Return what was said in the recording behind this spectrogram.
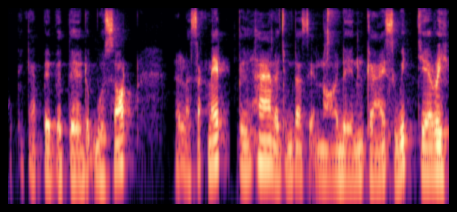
Bộ cây cáp PPT double shot rất là sắc nét. Thứ hai là chúng ta sẽ nói đến cái switch cherry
